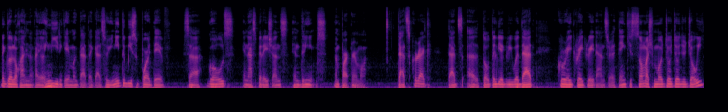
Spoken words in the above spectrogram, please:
naglolokan lang kayo. Hindi rin kayo magtatagal. So, you need to be supportive sa goals and aspirations and dreams ng partner mo. That's correct. That's uh, totally agree with that. Great, great, great answer. Thank you so much, Mojo Jojo Joey.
